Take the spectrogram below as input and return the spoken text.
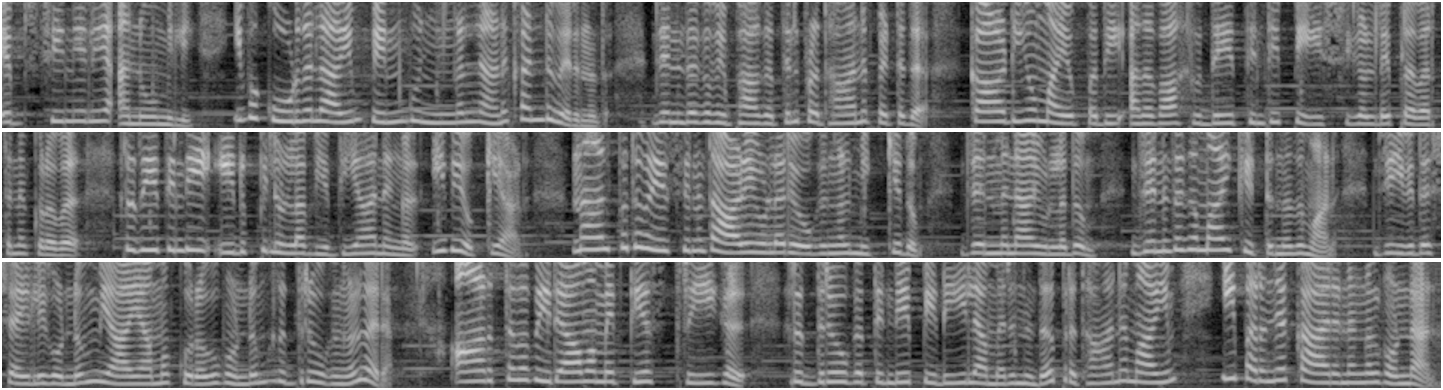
എബ്സ്റ്റീനിയലിയ അനോമിലി ഇവ കൂടുതലായും പെൺകുഞ്ഞുങ്ങളിലാണ് കണ്ടുവരുന്നത്. ജനിതക വിഭാഗത്തിൽ പ്രധാനപ്പെട്ടത് കാർഡിയോമയോപ്പതി അഥവാ ഹൃദയത്തിന്റെ പേശികളുടെ പ്രവർത്തനക്കുറവ് ഹൃദയത്തിന്റെ ഇടുപ്പിലുള്ള വ്യതിയാനങ്ങൾ ഇവയൊക്കെയാണ്. നാൽപ്പത് വയസ്സിന് താഴെയുള്ള രോഗങ്ങൾ മിക്കതും ജന്മനായുള്ളതും ജനിതകമായി കിട്ടുന്നതുമാണ്. ജീവിതശൈലി കൊണ്ടും വ്യായാമക്കുറവ് കൊണ്ടും ഹൃദ്രോഗങ്ങൾ വരാം. ആർത്തവ വിരാമമെത്തിയ സ്ത്രീകൾ ഹൃദ്രോഗത്തിന്റെ പിടിയിൽ അമരുന്നത് പ്രധാനമായും ഈ പറഞ്ഞ കാരണങ്ങൾ കൊണ്ടാണ്.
